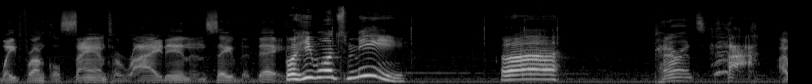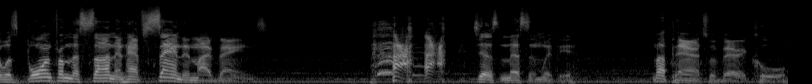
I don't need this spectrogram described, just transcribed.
wait for Uncle Sam to ride in and save the day. But he wants me. Uh, Parents? Ha! I was born from the sun and have sand in my veins. Ha ha! Just messing with you. My parents were very cool.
